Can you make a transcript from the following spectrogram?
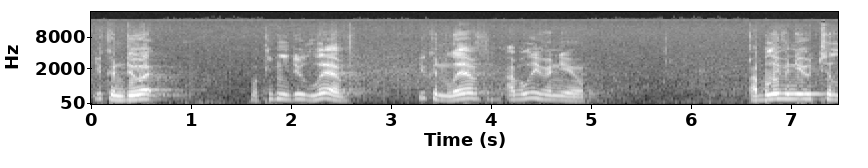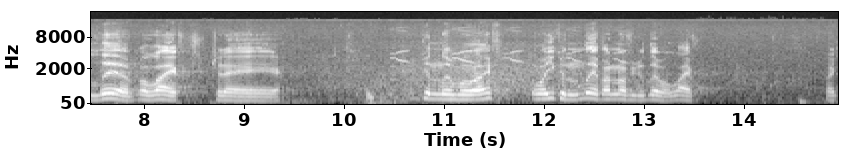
You can do it. What can you do? Live. You can live. I believe in you. I believe in you to live a life today. You can live a life. Well, you can live. I don't know if you can live a life. Like,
